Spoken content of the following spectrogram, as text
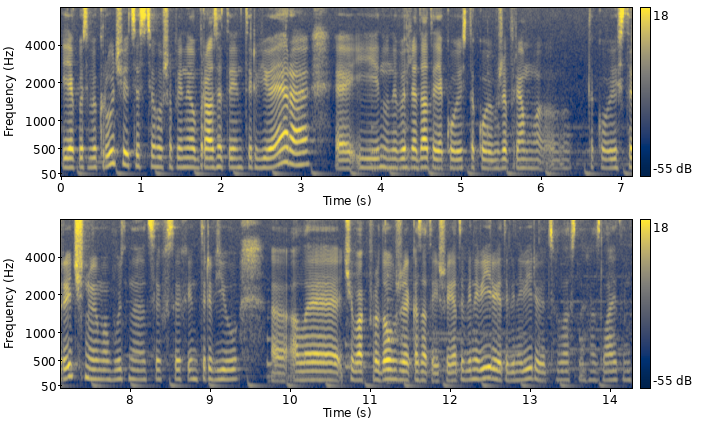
і якось викручується з цього, щоб і не образити інтерв'юера, е, і ну, не виглядати якоюсь такою вже прям е, такою істеричною, мабуть, на цих всіх інтерв'ю. Е, Але чувак продовжує казати, що я тобі не вірю, я тобі не вірю. І Це власне газлайтинг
